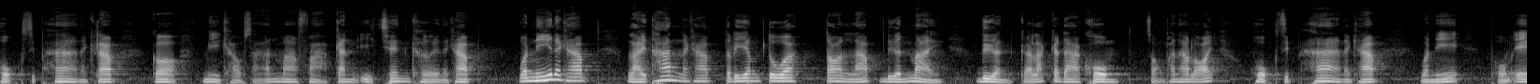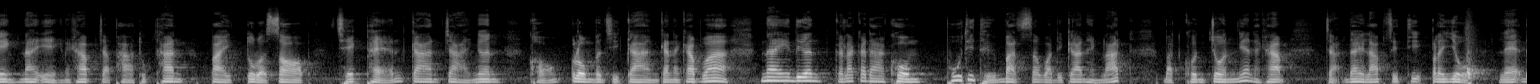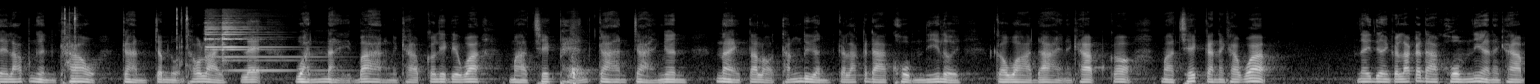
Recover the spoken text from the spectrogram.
2565 นะครับ ก็มีข่าวสารมาฝากกันอีกเช่นเคยนะครับ วันนี้นะครับหลายท่านนะครับเตรียมตัวต้อนรับเดือนใหม่ เดือนกรกฎาคม 2565 นะครับ วันนี้ผมเองนายเอกนะครับจะพาทุกท่านไปตรวจสอบเช็คแผนการจ่ายเงินของกรมบัญชีกลางกันนะครับว่าในเดือนกรกฎาคม ผู้ที่ถือบัตรสวัสดิการแห่งรัฐ บัตรคนจนเนี่ยนะครับจะได้รับสิทธิประโยชน์ และได้รับเงินเข้ากันจำนวนเท่าไหร่ และวันไหนบ้างนะครับ ก็เรียกได้ว่ามาเช็คแผนการจ่ายเงินในตลอดทั้งเดือนกรกฎาคมนี้เลยก็ว่าได้นะครับ ก็มาเช็คกันนะครับว่า ในเดือนกรกฎาคมเนี่ยนะครับ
